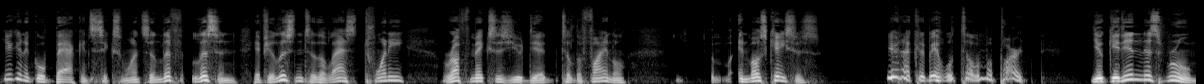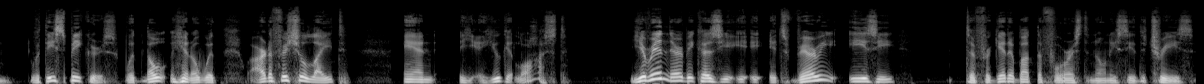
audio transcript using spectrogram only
You're going to go back in six months and lif- listen. If you listen to the last twenty rough mixes you did till the final, in most cases, you're not going to be able to tell them apart. You get in this room with these speakers with no you know with artificial light and you get lost. You're in there because you, it's very easy to forget about the forest and only see the trees.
